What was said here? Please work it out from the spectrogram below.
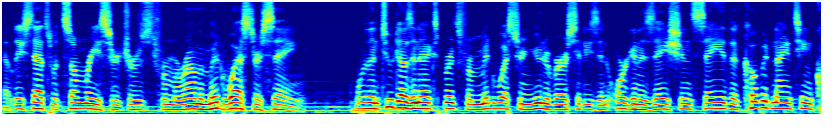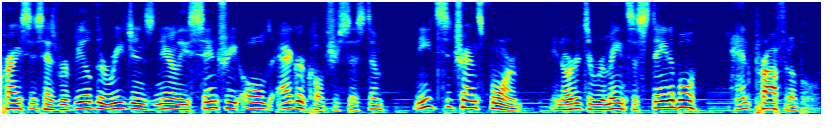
At least that's what some researchers from around the Midwest are saying. More than two dozen experts from Midwestern universities and organizations say the COVID 19 crisis has revealed the region's nearly century old agriculture system needs to transform in order to remain sustainable and profitable.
